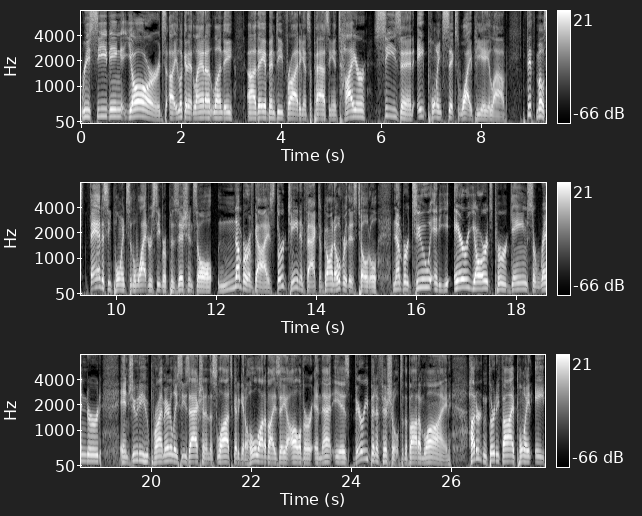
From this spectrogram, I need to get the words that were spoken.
receiving yards. Uh, you look at Atlanta, Lundy, uh, they have been deep fried against the pass the entire season, 8.6 YPA allowed. Fifth most fantasy points to the wide receiver position. So, a number of guys, 13 in fact, have gone over this total. Number two in air yards per game surrendered. And Jeudy, who primarily sees action in the slot's got to get a whole lot of Isaiah Oliver, and that is very beneficial to the bottom line. 135.8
